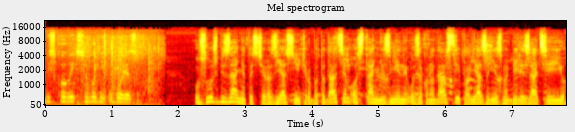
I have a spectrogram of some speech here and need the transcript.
військовий сьогодні обов'язок. У службі зайнятості роз'яснюють роботодавцям останні зміни у законодавстві пов'язані з мобілізацією.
